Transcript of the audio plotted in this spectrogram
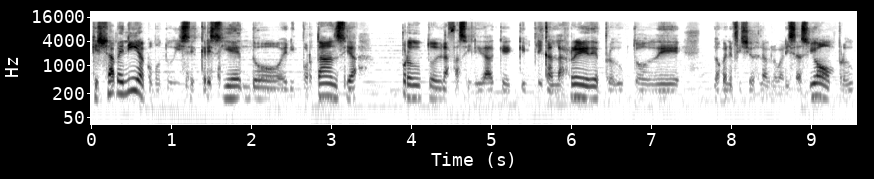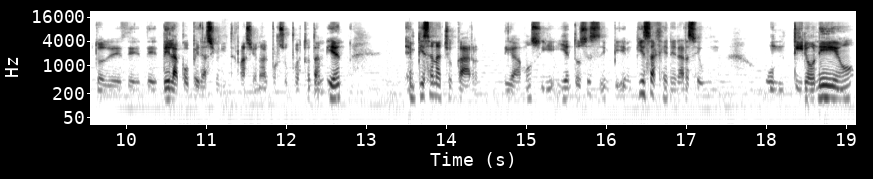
que ya venía, como tú dices, creciendo en importancia producto de la facilidad que, implican las redes, producto de los beneficios de la globalización, producto de, la cooperación internacional, por supuesto, también, empiezan a chocar, digamos, y, entonces empieza a generarse un, un tironeo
